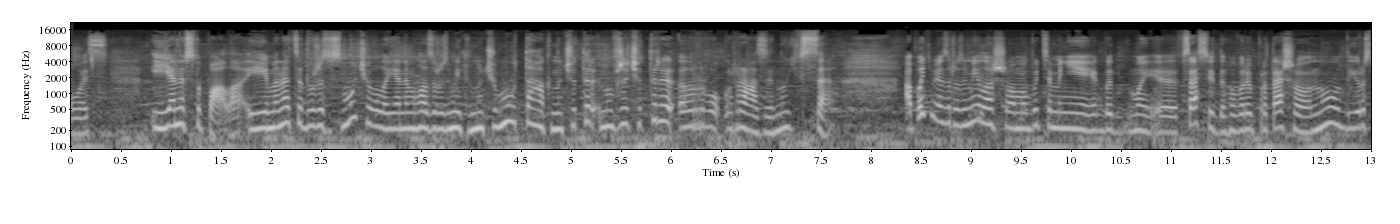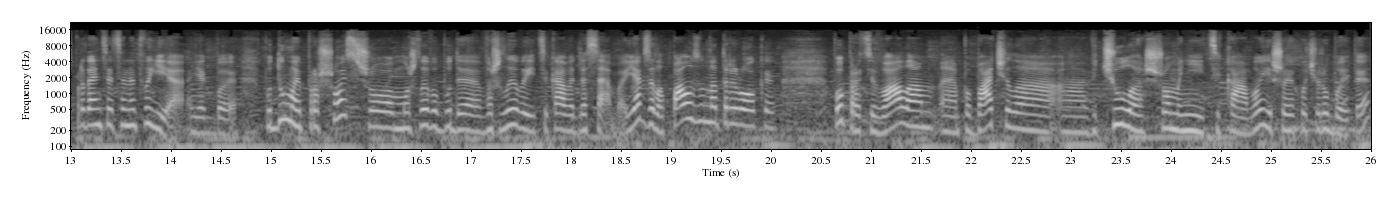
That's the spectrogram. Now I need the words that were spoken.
Ось. І я не вступала. І мене це дуже засмучувало. Я не могла зрозуміти, ну чому так? Ну чотири, ну вже чотири рази, ну і все. А потім я зрозуміла, що, мабуть, це мені якби мій е, всесвіт говорив про те, що ну юриспруденція це не твоє. Якби подумай про щось, що можливо буде важливе і цікаве для себе. Я взяла паузу на три роки, попрацювала, е, побачила, відчула, що мені цікаво і що я хочу робити.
